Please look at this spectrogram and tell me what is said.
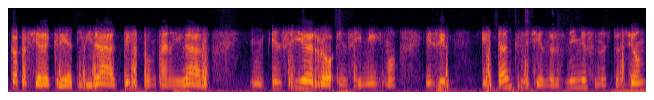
capacidad de creatividad, de espontaneidad. encierro en sí mismo. Es decir, están creciendo los niños en una situación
